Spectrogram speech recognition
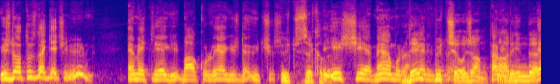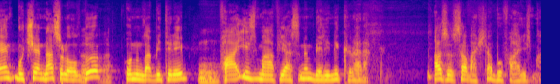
Yüzde otuzda geçinilir mi? Emekliye, bağkurluya yüzde üç yüz. 300'e kadar. İşçiye, memura. Denk herkese. bütçe hocam. Tabii. Tarihinde Denk bütçe nasıl oldu? Onunla bitireyim. Faiz mafyasının belini kırarak. Asıl savaşta bu faiz ma.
